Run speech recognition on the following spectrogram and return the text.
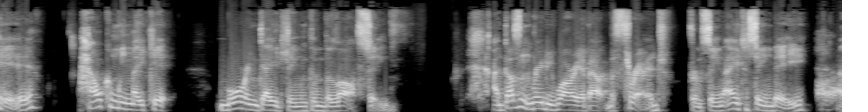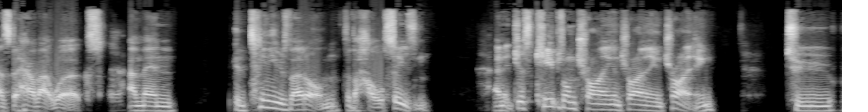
here, how can we make it more engaging than the last scene? And doesn't really worry about the thread from scene A to scene B as to how that works, and then continues that on for the whole season. And it just keeps on trying and trying and trying to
